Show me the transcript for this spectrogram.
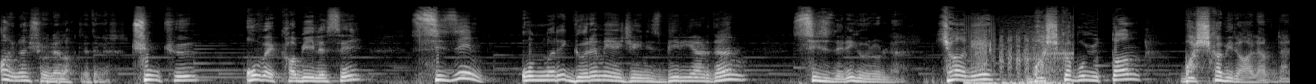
aynen şöyle nakledilir. Çünkü o ve kabilesi sizin onları göremeyeceğiniz bir yerden sizleri görürler. Yani başka boyuttan, başka bir alemden.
